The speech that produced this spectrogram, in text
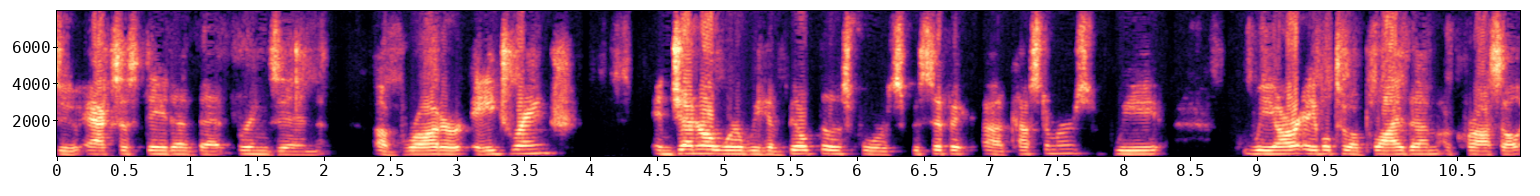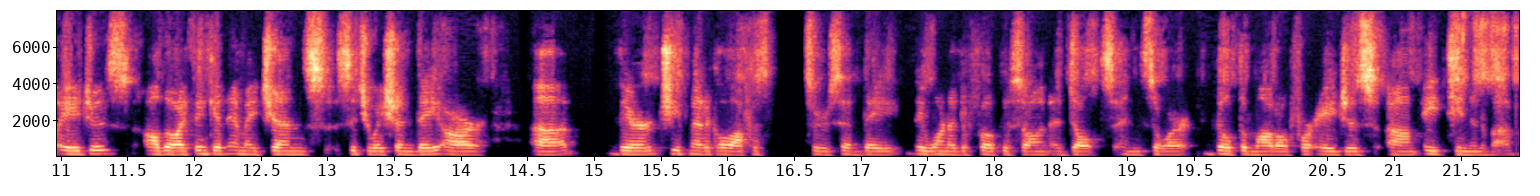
to access data that brings in a broader age range in general, where we have built those for specific uh, customers, we we are able to apply them across all ages. Although I think in MHN's situation, they are uh, their chief medical officer said they they wanted to focus on adults, and so built the model for ages um, 18 and above.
